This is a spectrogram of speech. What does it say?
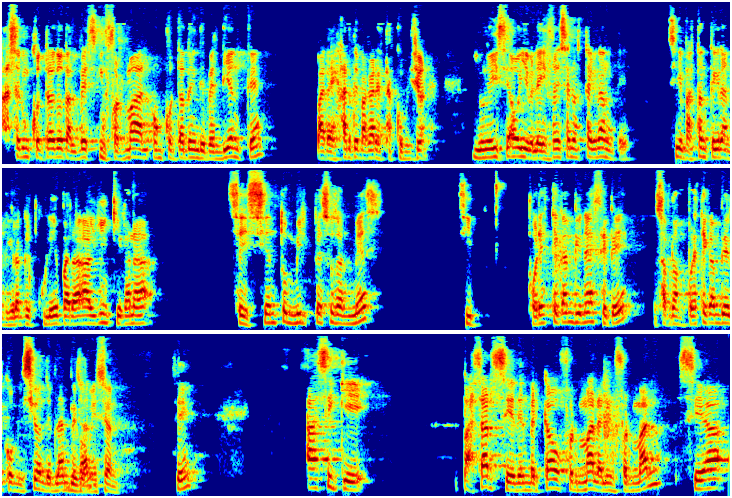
hacer un contrato tal vez informal o un contrato independiente para dejar de pagar estas comisiones. Y uno dice, oye, la diferencia no está grande. Sí, es bastante grande. Yo la calculé para alguien que gana 600 mil pesos al mes. Si por este cambio en AFP, o sea, perdón, por este cambio de comisión de plan De vital, comisión. ¿sí? hace que pasarse del mercado formal al informal sea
